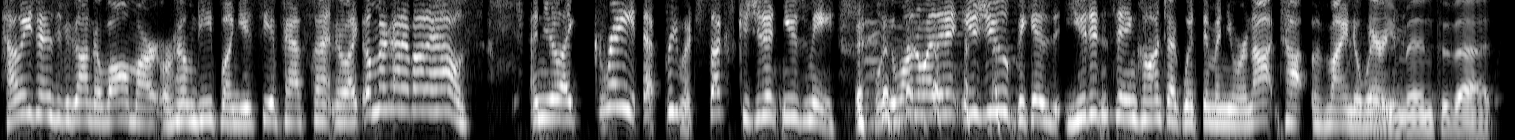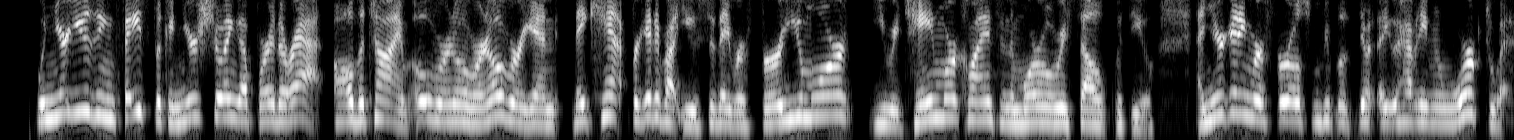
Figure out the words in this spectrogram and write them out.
how many times have you gone to Walmart or Home Depot and you see a past client and they're like, oh my God, I bought a house. And you're like, great, that pretty much sucks because you didn't use me. Well, you want to know why they didn't use you? Because you didn't stay in contact with them and you were not top of mind awareness. Amen to that. When you're using Facebook and you're showing up where they're at all the time, over and over and over again, they can't forget about you. So they refer you more, you retain more clients, and the more will resell with you. And you're getting referrals from people that you haven't even worked with.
